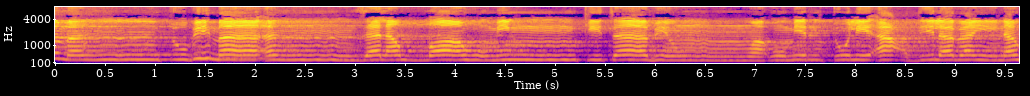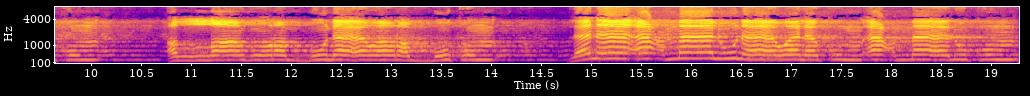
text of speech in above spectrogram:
آمنت بما أنزل الله من كتاب وأمرت لأعدل بينكم الله ربنا وربكم لنا أعمالنا ولكم أعمالكم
